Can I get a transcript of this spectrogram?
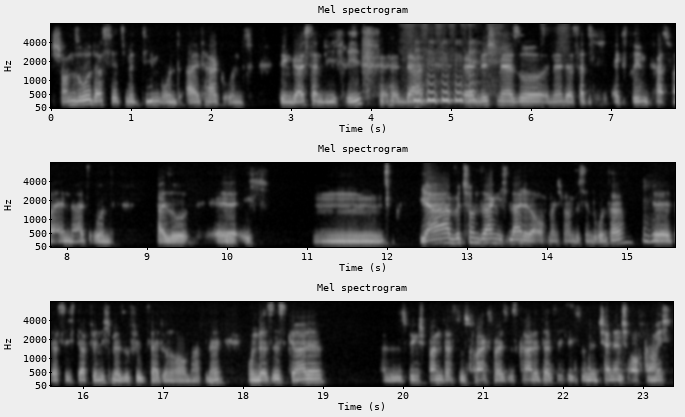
schon so, dass jetzt mit Team und Alltag und den Geistern, die ich rief, da äh, nicht mehr so, ne, das hat sich extrem krass verändert. Und also äh, ich mh, mm, ja, würde schon sagen, ich leide da auch manchmal ein bisschen drunter, mhm. äh, dass ich dafür nicht mehr so viel Zeit und Raum habe. Ne? Und das ist gerade, also deswegen spannend, dass du es fragst, weil es ist gerade tatsächlich so eine Challenge auch für mich,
